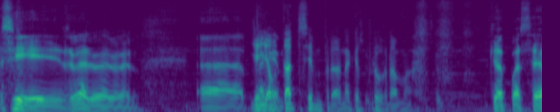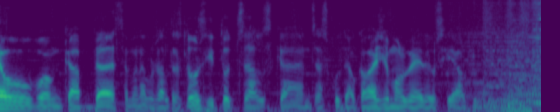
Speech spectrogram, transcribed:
Sí, és bueno, bueno, bueno. Uh, Lleialtat sempre en aquest programa. Que passeu bon cap de setmana vosaltres dos i tots els que ens escolteu. Que vagi molt bé. Adéu-siau. Fins dilluns.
